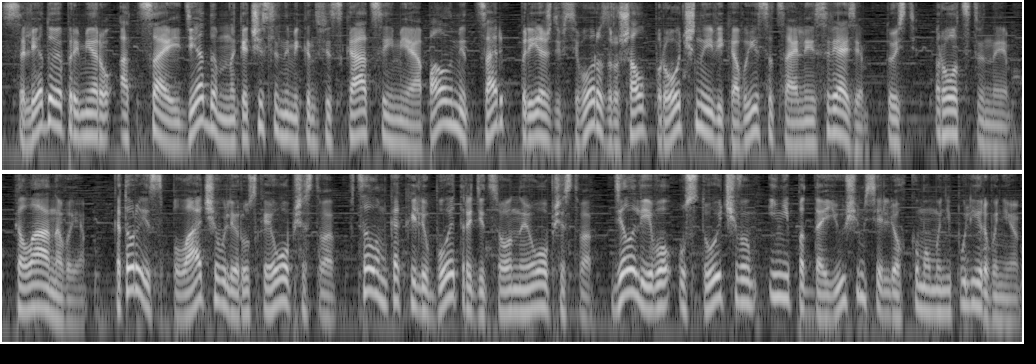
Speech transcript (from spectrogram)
Следуя примеру отца и деда, многочисленными конфискациями и опалами царь прежде всего разрушал прочные вековые социальные связи, то есть родственные, клановые, которые сплачивали русское общество, в целом как и любое традиционное общество, делали его устойчивым и не поддающимся легкому манипулированию.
